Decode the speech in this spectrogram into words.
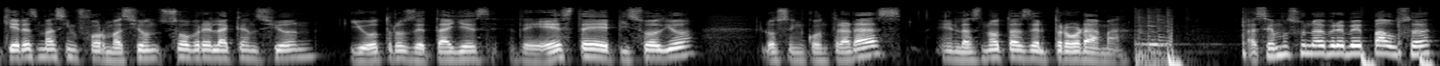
quieres más información sobre la canción y otros detalles de este episodio, los encontrarás en las notas del programa. Hacemos una breve pausa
